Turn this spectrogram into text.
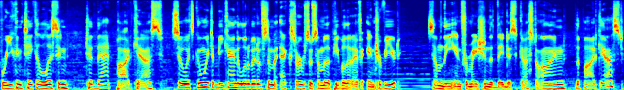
where you can take a listen to that podcast. So it's going to be kind of a little bit of some excerpts of some of the people that I've interviewed, some of the information that they discussed on the podcast.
